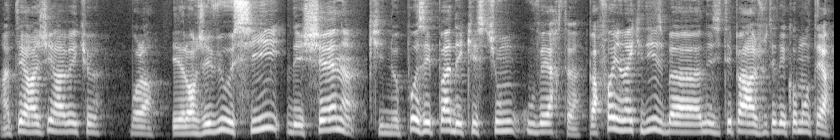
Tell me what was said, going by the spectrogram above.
interagir avec eux. Voilà. Et alors j'ai vu aussi des chaînes qui ne posaient pas des questions ouvertes. Parfois il y en a qui disent bah n'hésitez pas à rajouter des commentaires.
